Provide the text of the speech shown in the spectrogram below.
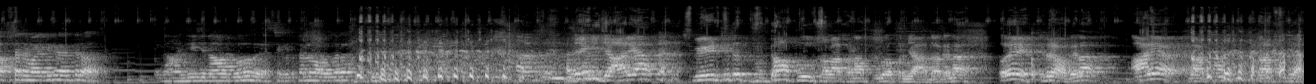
ਅਫਸਰ ਨੇ ਵਾਜ ਕੇ ਇੱਧਰ ਆ। ਕਹਿੰਦਾ, ਹਾਂਜੀ ਜਨਾਬ ਟਿਕਟ ਤਾਂ ਲਵਾਓ ਜਰਾ। ਨਹੀਂ ਜਾ ਰਿਹਾ। ਸਪੀਡ 'ਚ ਤੇ ਵੱਡਾ ਪੁਲਿਸ ਵਾਲਾ ਖੜਾ ਪੂਰਾ ਪੰਜਾਬ ਦਾ। ਕਹਿੰਦਾ ਓਏ ਇਧਰ ਆਓ। ਕਹਿੰਦਾ ਆ ਰਿਹਾ ਵਾਪਸ ਵਾਪਸ ਜਾ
